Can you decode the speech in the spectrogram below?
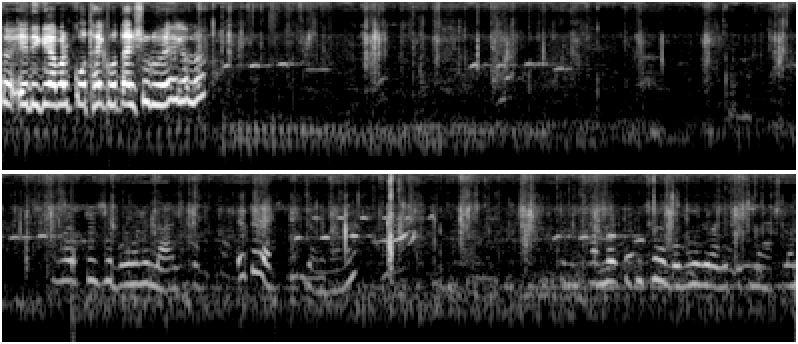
তো এদিকে আবার কোথায় কোথায় শুরু হয়ে গেল? আমরা একটু পিছনে পিছনে আসলাম।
